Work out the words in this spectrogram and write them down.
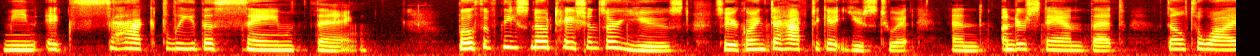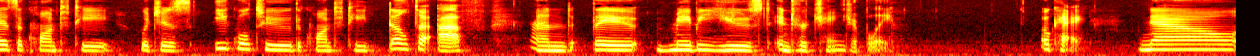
mean exactly the same thing. Both of these notations are used, so you're going to have to get used to it and understand that delta y is a quantity which is equal to the quantity delta f, and they may be used interchangeably. Okay, now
